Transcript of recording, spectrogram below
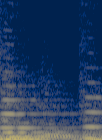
Thank you.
